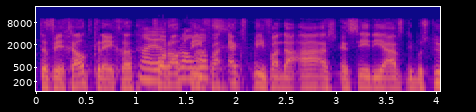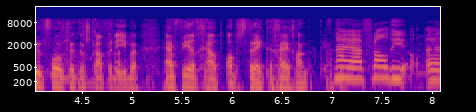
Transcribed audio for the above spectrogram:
te veel geld krijgen. Nou ja, vooral vooral dat- ex-P van de A's en CDA's die bestuursvoorzitterschappen nemen. En veel geld opstrekken. Ga je gang. Nou ja, vooral die eh,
